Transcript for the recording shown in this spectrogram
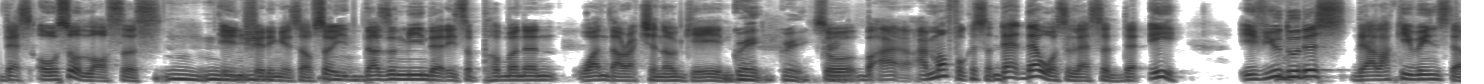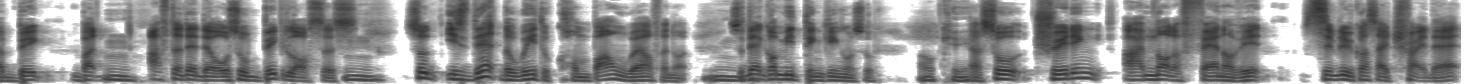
there's also losses Mm, mm, in mm. trading itself. So it doesn't mean that it's a permanent one directional gain. Great, great. So, but I, I'm more focused on that. That was a lesson that, hey, if you do this, there are lucky wins, they're big, but Mm. after that, there are also big losses. Mm, So, is that the way to compound wealth or not? mm. So, that got me thinking also. okay. Yeah, so, trading, I'm not a fan of it simply because I tried that.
